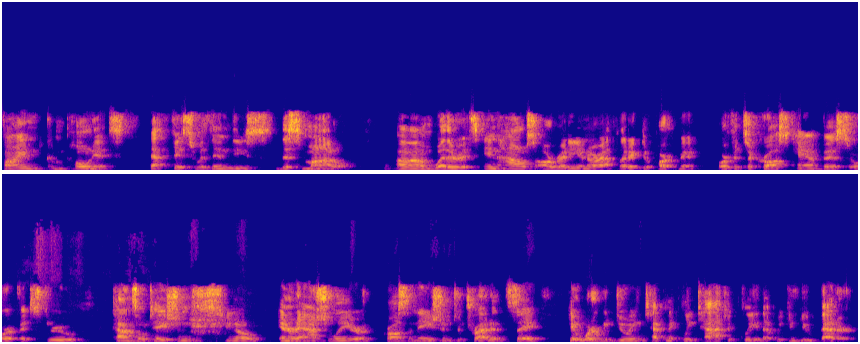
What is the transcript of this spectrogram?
find components that fits within these this model. Um, whether it's in-house already in our athletic department or if it's across campus or if it's through consultations, you know, internationally or across the nation to try to say, okay, what are we doing technically, tactically that we can do better?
